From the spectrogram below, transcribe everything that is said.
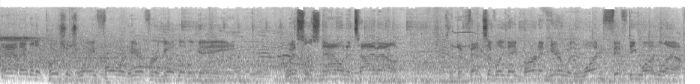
And able to push his way forward here for a good little gain. Whistles now in a timeout. So defensively, they burn it here with 151 left.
